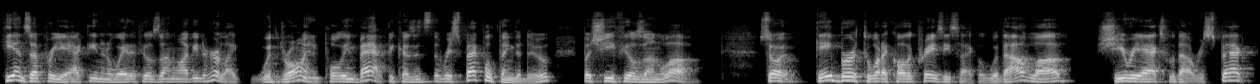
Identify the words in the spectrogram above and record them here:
he ends up reacting in a way that feels unloving to her, like withdrawing and pulling back because it's the respectful thing to do, but she feels unloved. So it gave birth to what I call the crazy cycle. Without love, she reacts without respect.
